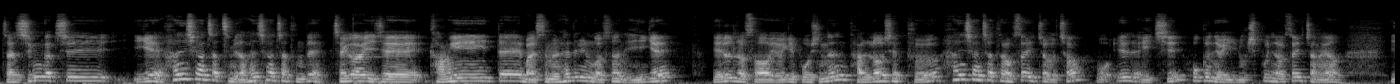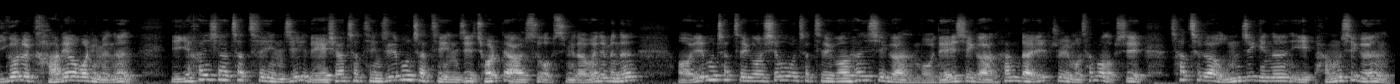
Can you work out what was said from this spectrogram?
자 지금같이 이게 1시간 차트입니다. 1시간 차트인데 제가 이제 강의 때 말씀을 해드린 것은 이게 예를 들어서 여기 보시는 달러 셰프 1시간 차트라고 써있죠 그쵸? 뭐 1H 혹은 여기 60분이라고 써있잖아요 이거를 가려버리면은 이게 1시간 차트인지 4시간 차트인지 1분 차트인지 절대 알 수가 없습니다. 왜냐면은 어, 1분 차트이건 15분 차트이건 1시간, 뭐 4시간, 한 달, 일주일 뭐 상관없이 차트가 움직이는 이 방식은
